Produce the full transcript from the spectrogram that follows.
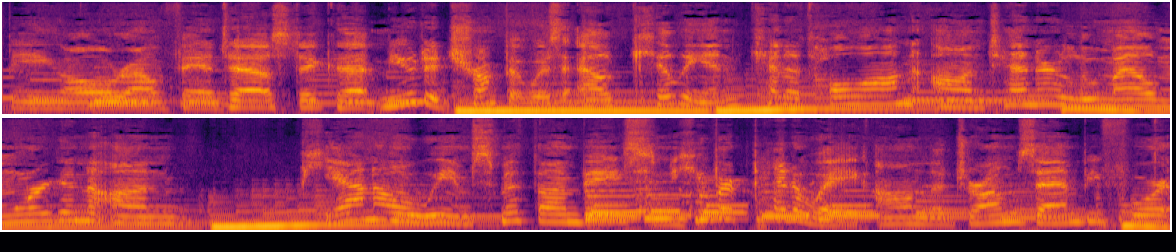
being all around fantastic. That muted trumpet was Al Killian, Kenneth Hollon on tenor, Lou Morgan on piano, William Smith on bass, and Hubert Petaway on the drums. And before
